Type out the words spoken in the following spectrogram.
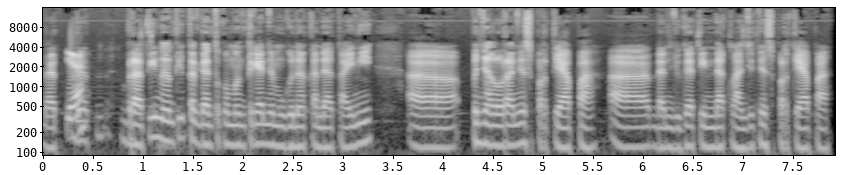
Dat- Ya. dat- berarti nanti tergantung kementerian yang menggunakan data ini eh, penyalurannya seperti apa eh, dan juga tindak lanjutnya seperti apa.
